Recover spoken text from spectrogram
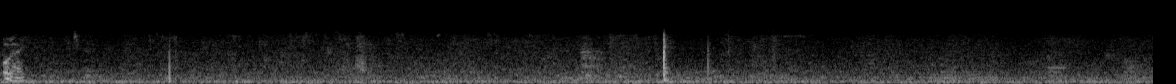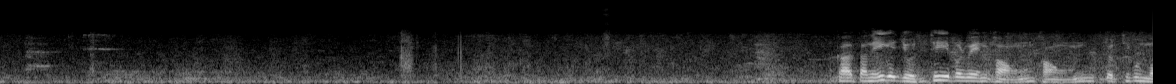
โอ้ย ก็ตอนนี้ก็อยู่ที่บริเวณของของจุดที่คุณโม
